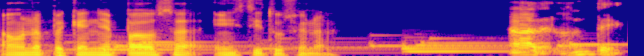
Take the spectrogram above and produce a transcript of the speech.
a una pequeña pausa institucional. Adelante.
